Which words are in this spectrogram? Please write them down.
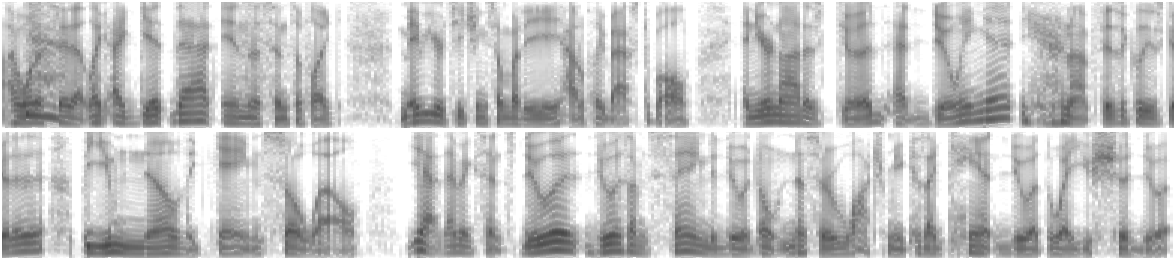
I want to say that like I get that in the sense of like maybe you're teaching somebody how to play basketball and you're not as good at doing it, you're not physically as good at it, but you know the game so well. Yeah, that makes sense. Do it do as I'm saying to do it. Don't necessarily watch me because I can't do it the way you should do it.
